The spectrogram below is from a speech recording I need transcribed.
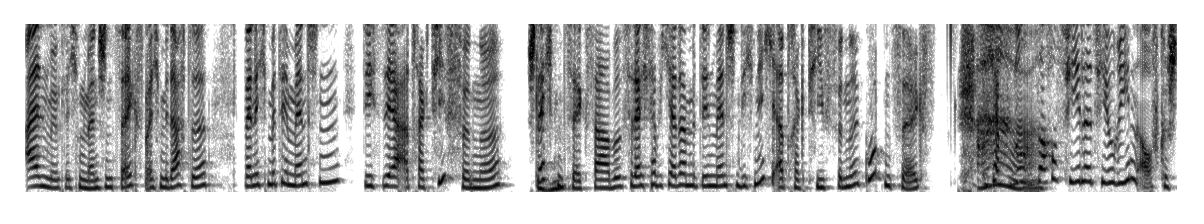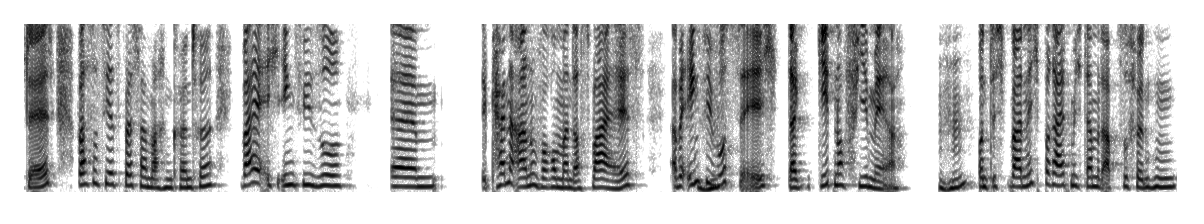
allen möglichen Menschen Sex, weil ich mir dachte, wenn ich mit den Menschen, die ich sehr attraktiv finde, schlechten Mhm. Sex habe, vielleicht habe ich ja dann mit den Menschen, die ich nicht attraktiv finde, guten Sex. Ich habe Ah. so, so viele Theorien aufgestellt, was es jetzt besser machen könnte, weil ich irgendwie so, ähm, keine Ahnung, warum man das weiß, aber irgendwie Mhm. wusste ich, da geht noch viel mehr. Mhm. Und ich war nicht bereit, mich damit abzufinden,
